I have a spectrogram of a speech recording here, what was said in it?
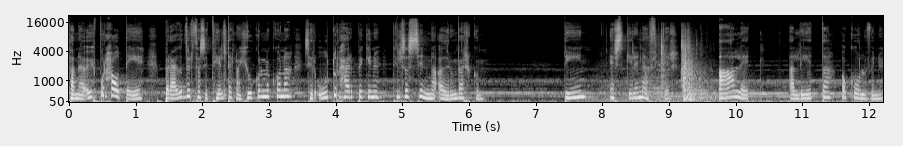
Þannig að upp úr hádegi bregður þessi tiltekna hjúgrunarkona sér út úr herbygginu til þess að sinna öðrum verkum. Dín er skilin eftir, aðleitt að lita á gólfinu,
